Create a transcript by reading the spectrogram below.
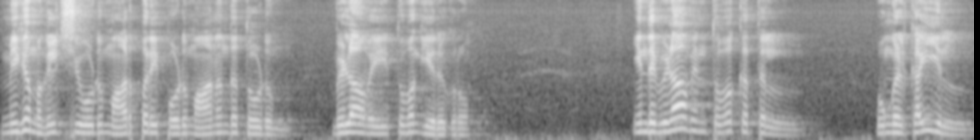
மிக மகிழ்ச்சியோடும் ஆர்ப்பரிப்போடும் ஆனந்தத்தோடும் விழாவை துவங்கி இருக்கிறோம் இந்த விழாவின் துவக்கத்தில் உங்கள் கையில்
